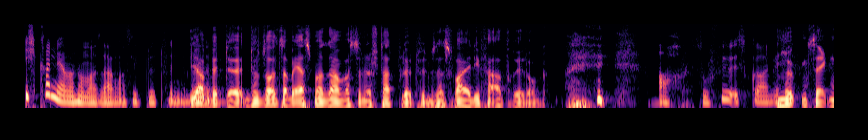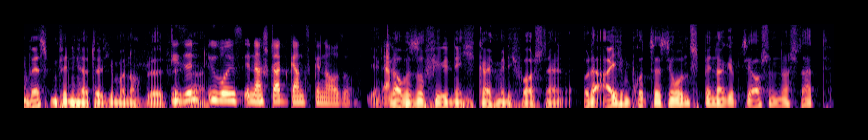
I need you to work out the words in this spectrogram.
Ich kann ja noch mal sagen, was ich blöd finde. ja, bitte. Du sollst aber erstmal sagen, was du in der Stadt blöd findest. Das war ja die Verabredung. Ach, so viel ist gar nicht. Mücken, Zecken, Wespen finde ich natürlich immer noch blöd. Die sind ein. übrigens in der Stadt ganz genauso. Ja, ich glaube, so viel nicht, kann ich mir nicht vorstellen. Oder Eichenprozessionsspinner gibt es ja auch schon in der Stadt.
